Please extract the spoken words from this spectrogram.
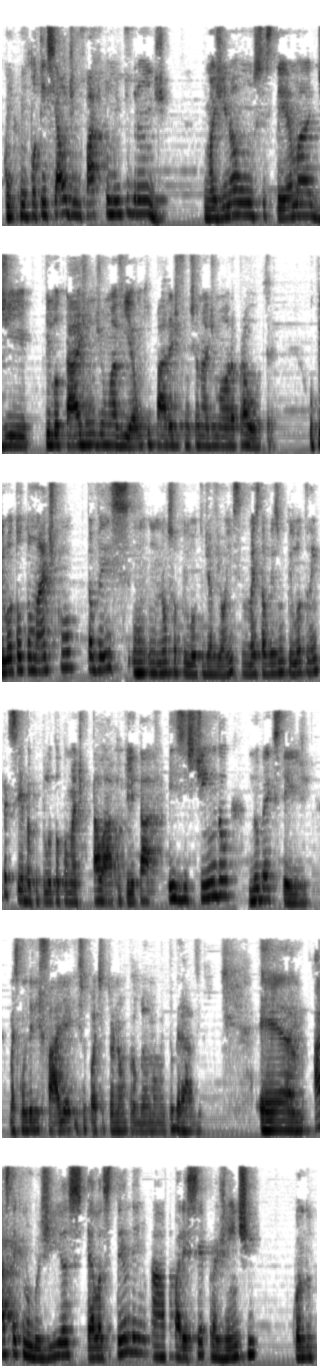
com, com potencial de impacto muito grande. Imagina um sistema de pilotagem de um avião que para de funcionar de uma hora para outra. O piloto automático, talvez, um, um, não sou piloto de aviões, mas talvez um piloto nem perceba que o piloto automático está lá, porque ele está existindo no backstage mas quando ele falha, isso pode se tornar um problema muito grave. É, as tecnologias elas tendem a aparecer para a gente quando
